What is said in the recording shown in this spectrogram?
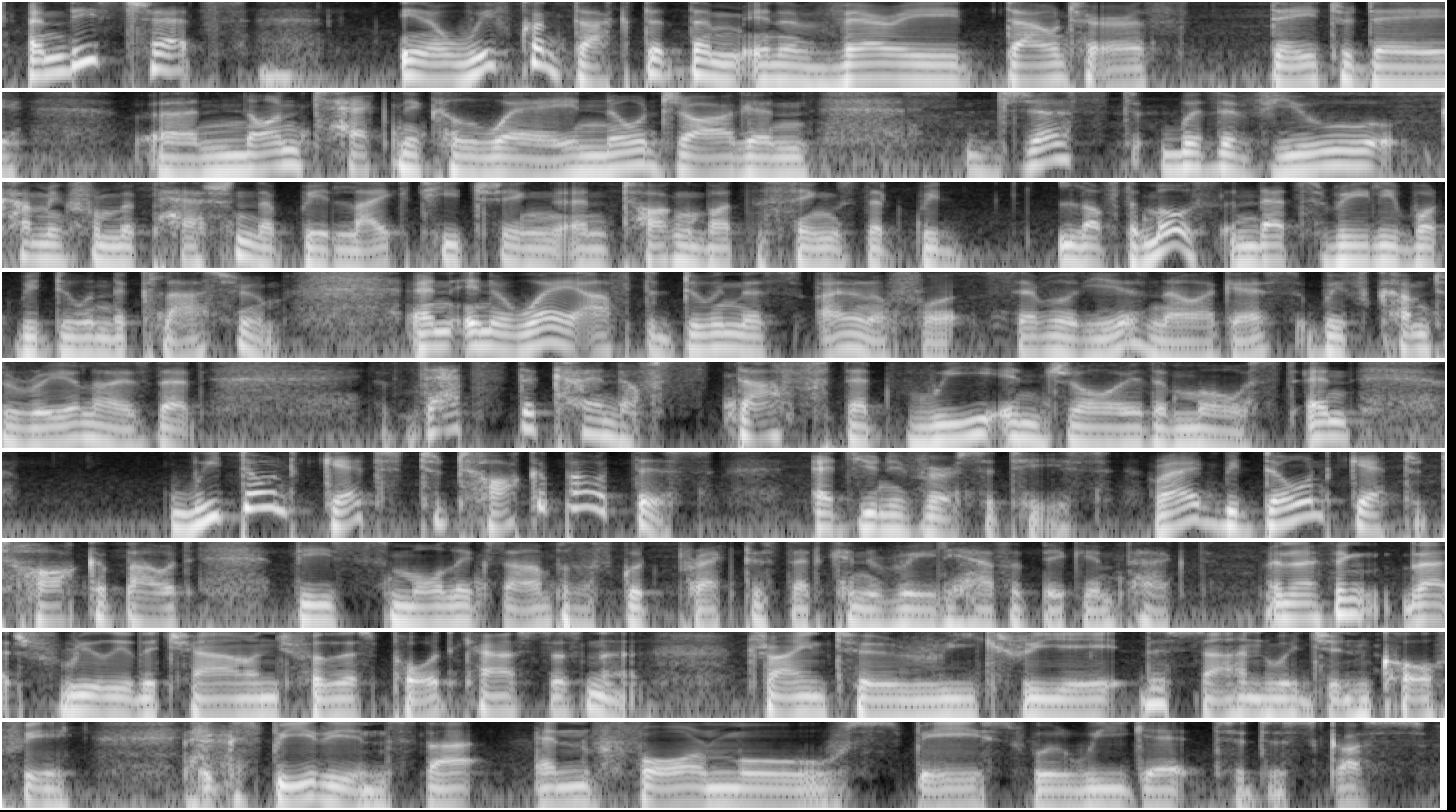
And these chats, you know, we've conducted them in a very down to earth, day to day, uh, non technical way, no jargon, just with a view coming from a passion that we like teaching and talking about the things that we love the most. And that's really what we do in the classroom. And in a way, after doing this, I don't know, for several years now, I guess, we've come to realize that that's the kind of stuff that we enjoy the most. And we don't get to talk about this at universities, right? We don't get to talk about these small examples of good practice that can really have a big impact. And I think that's really the challenge for this podcast, isn't it? Trying to recreate the sandwich and coffee experience, that informal space where we get to discuss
